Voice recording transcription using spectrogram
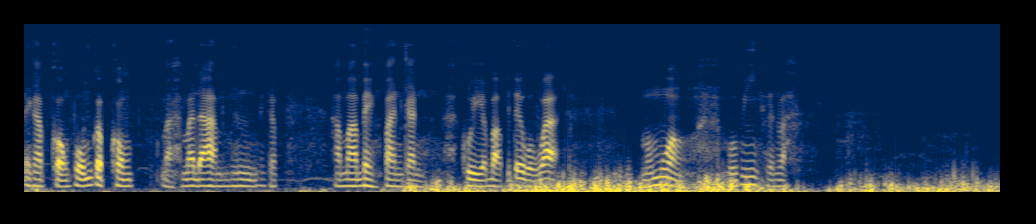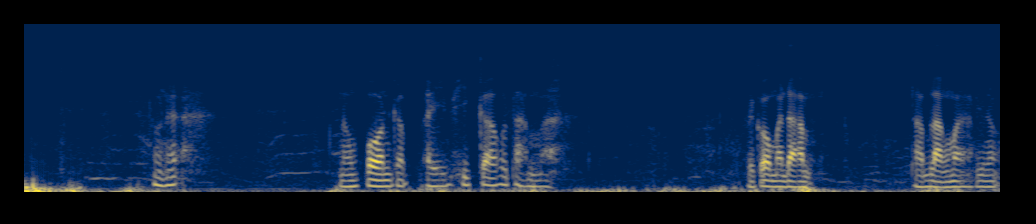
นะครับของผมกับของมามาดามนะครับเอามาแบ่งปันกันคุยกับบ่าวปีเตอร์บอกว่า มะม่วงบ่มีเพื่อนว่านู่นฮะน้องปอนกับไอพี่ก้าวก็ตามมา แล้วก็มาดาม ตามหลังมาพี่น้อง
